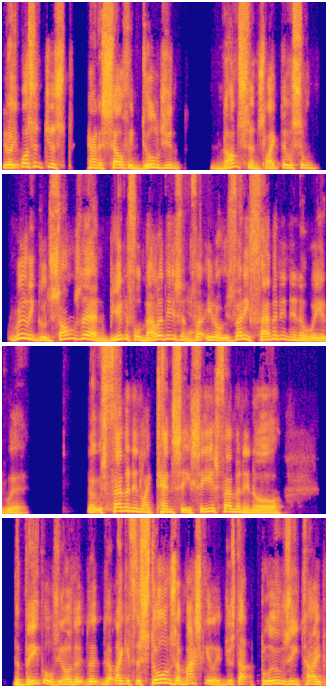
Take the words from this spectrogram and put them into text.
you know, it wasn't just kind of self-indulgent nonsense. Like there was some really good songs there and beautiful melodies, and Yeah. you know, it was very feminine in a weird way. You know, it was feminine, like 10cc is feminine, or the Beatles. You know, the, the, the- like if the Stones are masculine, just that bluesy type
